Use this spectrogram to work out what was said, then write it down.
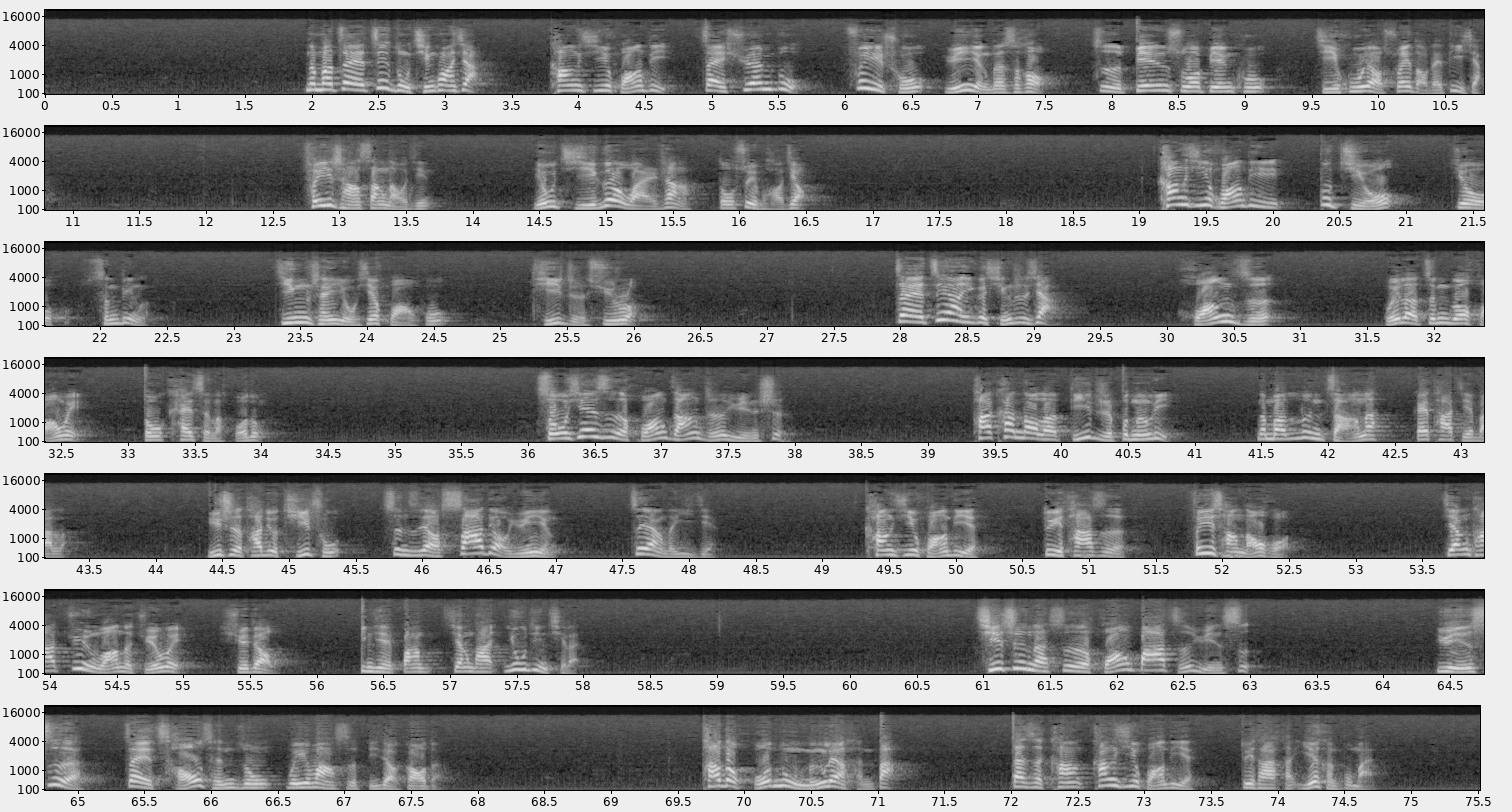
那么在这种情况下。康熙皇帝在宣布废除云颖的时候，是边说边哭，几乎要摔倒在地下，非常伤脑筋，有几个晚上都睡不好觉。康熙皇帝不久就生病了，精神有些恍惚，体质虚弱。在这样一个形势下，皇子为了争夺皇位。都开始了活动。首先是皇长子允氏，他看到了嫡子不能立，那么论长呢，该他接班了。于是他就提出，甚至要杀掉云颖这样的意见。康熙皇帝对他是非常恼火，将他郡王的爵位削掉了，并且帮将他幽禁起来。其次呢是皇八子允氏。允氏在朝臣中威望是比较高的，他的活动能量很大，但是康康熙皇帝对他很也很不满，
